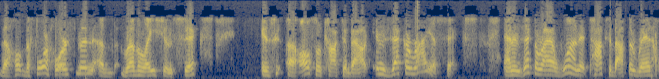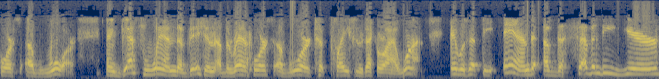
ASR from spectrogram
the whole, the four horsemen of Revelation six is uh, also talked about in Zechariah six. And in Zechariah 1, it talks about the red horse of war. And guess when the vision of the red horse of war took place in Zechariah 1? It was at the end of the 70 years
